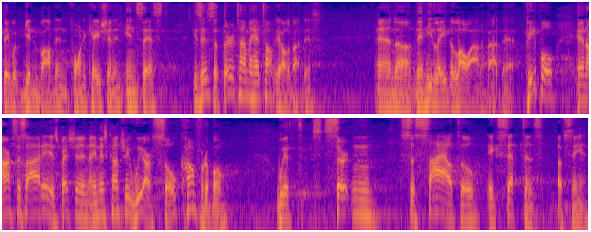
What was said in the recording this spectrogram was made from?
they would get involved in fornication and incest. He said, this is the third time I had talked to y'all about this. And uh, then he laid the law out about that. People in our society, especially in, in this country, we are so comfortable with certain societal acceptance of sin.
